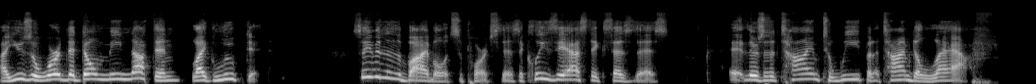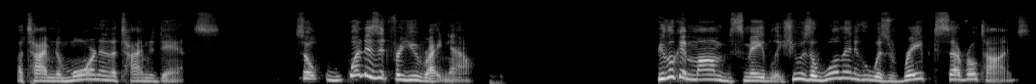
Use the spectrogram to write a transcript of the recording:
I use a word that don't mean nothing like looped it. So even in the Bible, it supports this. Ecclesiastic says this eh, there's a time to weep and a time to laugh, a time to mourn and a time to dance. So, what is it for you right now? You look at Mom Mabley. She was a woman who was raped several times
